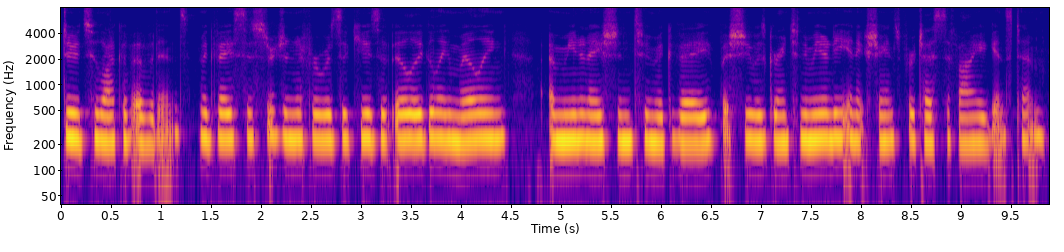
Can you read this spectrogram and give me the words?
due to lack of evidence. McVeigh's sister Jennifer was accused of illegally mailing ammunition to McVeigh, but she was granted immunity in exchange for testifying against him.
